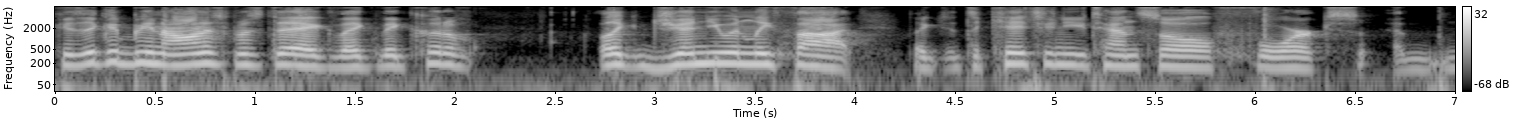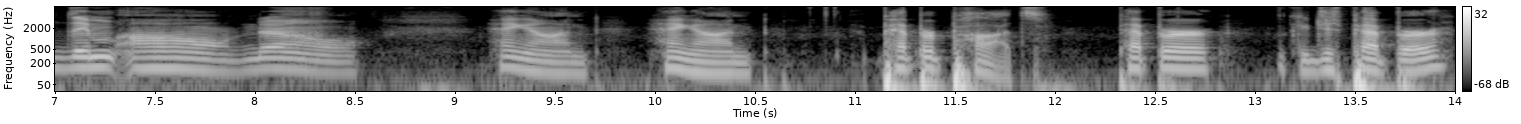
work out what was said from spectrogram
because it could be an honest mistake. Like they could have, like genuinely thought Like it's a kitchen utensil, forks. Them. Oh no. Hang on. Hang on. Pepper pots. Pepper. Okay, just pepper.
